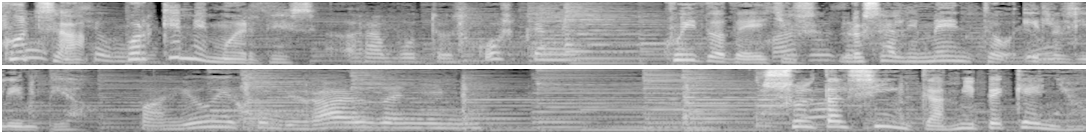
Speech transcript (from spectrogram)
Kutsa, ¿por qué me muerdes? Cuido de ellos, los alimento y los limpio. Sultalsinka, mi pequeño.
